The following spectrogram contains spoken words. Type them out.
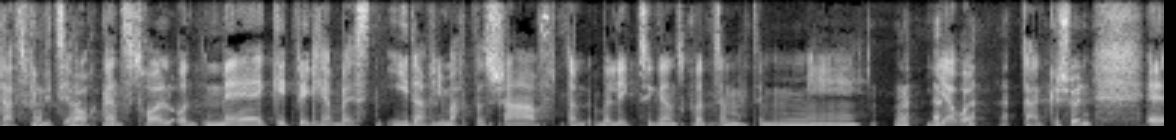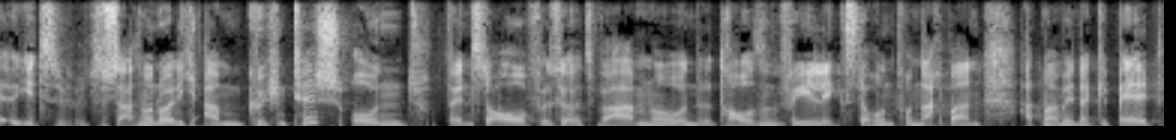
Das findet sie auch ganz toll. Und Mäh geht wirklich am besten. Ida, wie macht das Schaf? Dann überlegt sie ganz kurz, dann macht sie Mäh. Jawohl, Dankeschön. Äh, jetzt saßen wir neulich am Küchentisch und Fenster auf, ist ja jetzt warm, ne? Und draußen Felix, der Hund vom Nachbarn, hat mal wieder gebellt.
